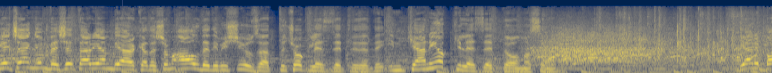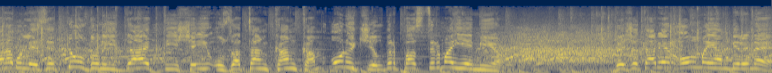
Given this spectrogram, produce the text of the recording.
Geçen gün vejeteryan bir arkadaşım al dedi bir şey uzattı. Çok lezzetli dedi. İmkanı yok ki lezzetli olmasına. Yani bana bu lezzetli olduğunu iddia ettiği şeyi uzatan kankam 13 yıldır pastırma yemiyor. Vejetaryen olmayan birine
